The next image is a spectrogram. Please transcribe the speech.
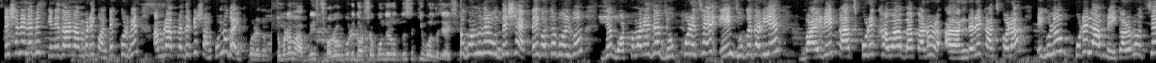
স্টেশনে নেবে স্ক্রিনে দেওয়া নাম্বারে কন্ট্যাক্ট করবেন আমরা আপনাদেরকে সম্পূর্ণ গাইড করে দেবো। তো ম্যাডাম আপনি সর্বোপরি দর্শক বন্ধুদের উদ্দেশ্যে কি বলতে চাইছেন? বন্ধুদের উদ্দেশ্যে একটাই কথা বলব যে বর্তমানে যা যুগ পড়েছে এই যুগে দাঁড়িয়ে বাইরে কাজ করে খাওয়া বা কারোর আন্ডারে কাজ করা এগুলো করে লাভ নেই। কারণ হচ্ছে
